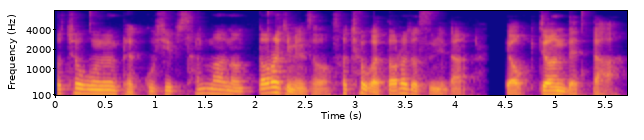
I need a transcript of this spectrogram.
서초구는 193만원 떨어지면서 서초구가 떨어졌습니다. 역전됐다.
